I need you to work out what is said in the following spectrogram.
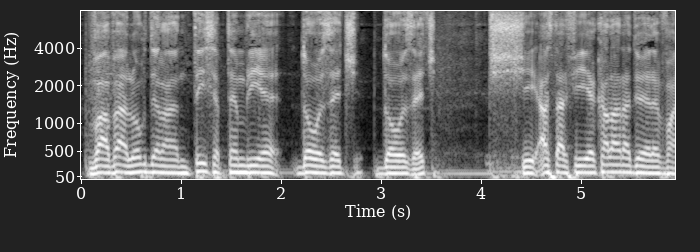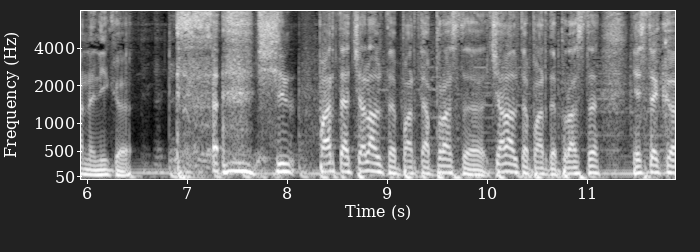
va avea loc de la 1 septembrie 2020 și asta ar fi e ca la Radio Erevan, Nică. și partea cealaltă, partea proastă, cealaltă parte proastă este că,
